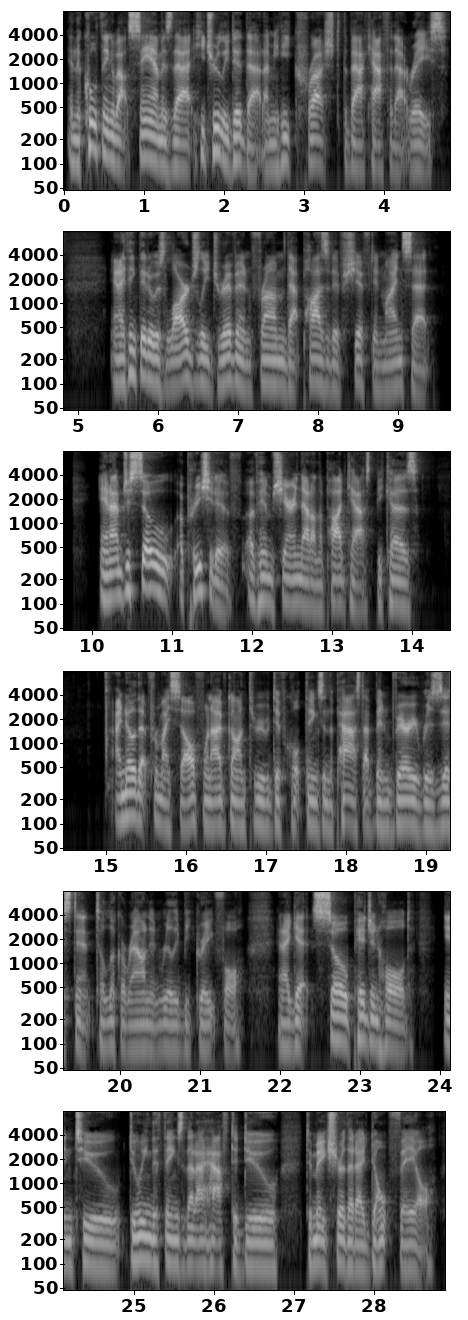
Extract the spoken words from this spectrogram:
And the cool thing about Sam is that he truly did that. I mean, he crushed the back half of that race. And I think that it was largely driven from that positive shift in mindset. And I'm just so appreciative of him sharing that on the podcast because I know that for myself, when I've gone through difficult things in the past, I've been very resistant to look around and really be grateful. And I get so pigeonholed into doing the things that I have to do to make sure that I don't fail.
